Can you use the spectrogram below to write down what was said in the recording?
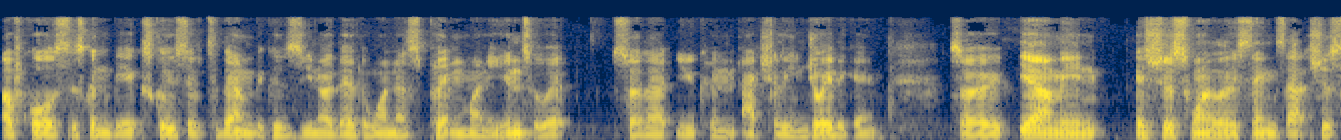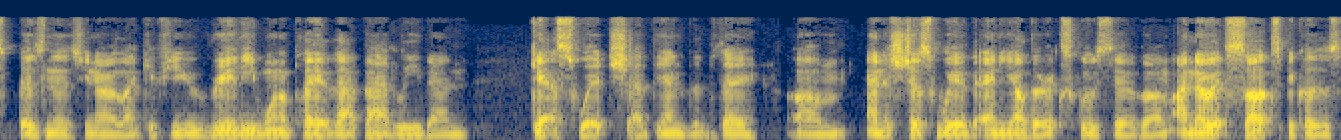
of course, it's going to be exclusive to them because you know they're the one that's putting money into it so that you can actually enjoy the game. So, yeah, I mean, it's just one of those things that's just business, you know. Like if you really want to play it that badly, then get a Switch at the end of the day um, and it's just with any other exclusive. Um, I know it sucks because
